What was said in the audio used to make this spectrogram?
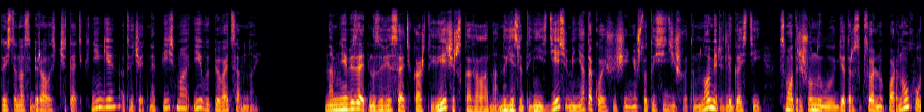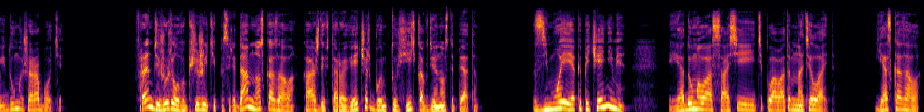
То есть она собиралась читать книги, отвечать на письма и выпивать со мной. «Нам не обязательно зависать каждый вечер», — сказала она, «но если ты не здесь, у меня такое ощущение, что ты сидишь в этом номере для гостей, смотришь унылую гетеросексуальную порнуху и думаешь о работе». Фрэн дежурила в общежитии по средам, но сказала, «Каждый второй вечер будем тусить, как в 95-м». «С зимой эко-печеньями?» Я думала о Сасе и тепловатом Нати Лайт. Я сказала,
